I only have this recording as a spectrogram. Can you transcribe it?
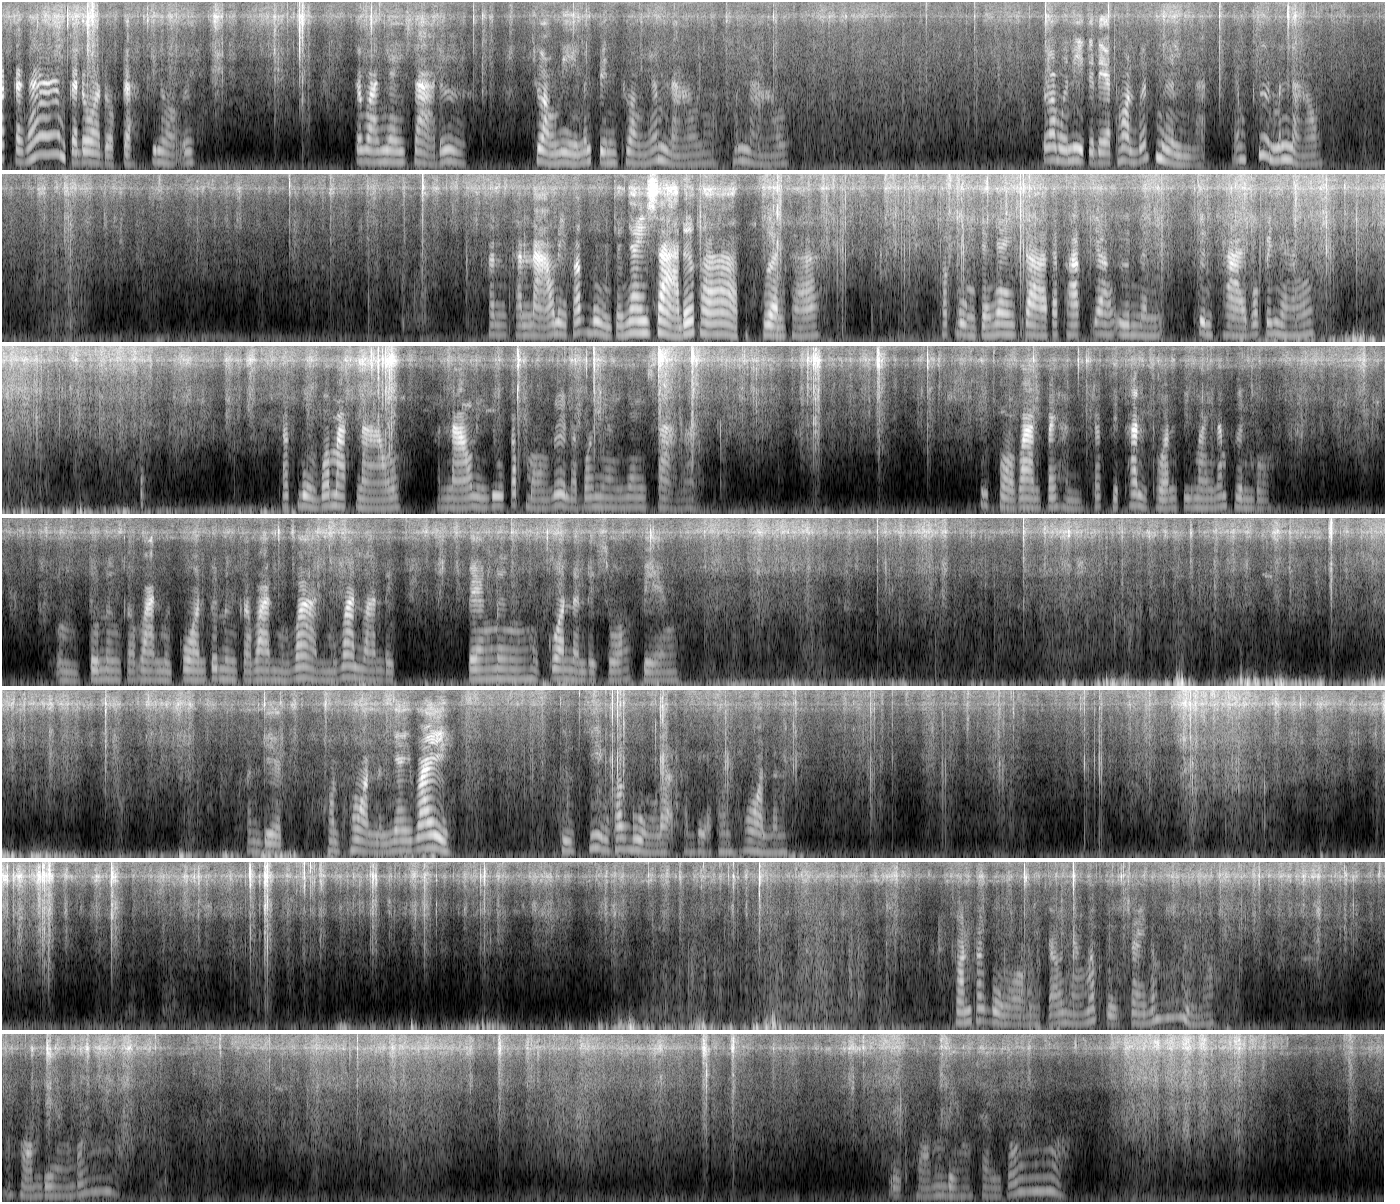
พั กกะงามกระดอดอกจ้ะพี่น้องเอ้ยแต่ว่าใหญ่สาเด้อช่วงนี้มันเป็นช่วงย่ำหนาวเนาะมันหนาว แต่ว่ามือนี้ก็แดดร้อนเบิดมื่นละย่ำคืนมันหนาวคันคันหนาวนี่พักบุ่งจะใหญ่สาเด้อค่ะเพื่อนค่ะพักบุ่งจะใหญ่สาแต่พักอย่างอื่นนั่นขึ้นขายว่าเป็นหยัง ผักบุ้งบ่มักหนาวคันหนาวนี่อยู่กับหมองเลยแล้วบ่ใหญ่ใหญ่สามากคุณพ่อวานไปหันจักสิท่านถอนปีใหม่น้ำเพลินบ่ตัวหนึ่งกับวานมือก่อนตัวหนึ่งกับวานมือว่านมือว่านวานเด็ดแปลงหนึ่งมือก่อนนั่นเด็ดสองแปลงคันแดดห่อนๆนั่นใหญ่ไว้ คือขี้งพักบุ่งละคันแดดมันห้อนนั่นถอนพักบุ่งออกนี่จะเอาหยังมาปลูกใส่น้องเนาะหอมแดงบ่ปลูกหอ มแดงใส่บ่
